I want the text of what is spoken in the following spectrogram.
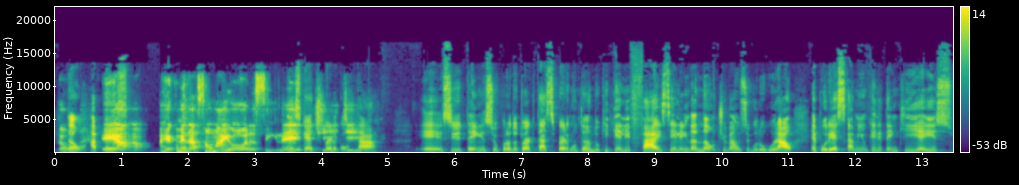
Então, então a... é a, a, recomendação maior, assim, né? Isso que eu ia te de, perguntar. De... É, se, tem, se o produtor que está se perguntando o que, que ele faz se ele ainda não tiver um seguro rural, é por esse caminho que ele tem que ir, é isso?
